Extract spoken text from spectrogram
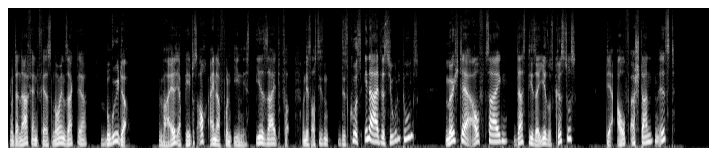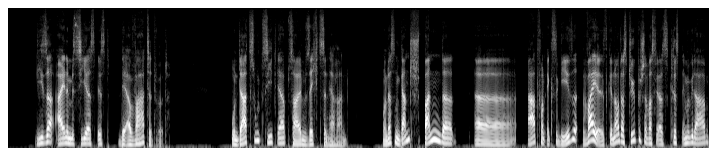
Und danach in Vers 9 sagt er Brüder weil ja Petrus auch einer von ihnen ist. Ihr seid. Und jetzt aus diesem Diskurs innerhalb des Judentums möchte er aufzeigen, dass dieser Jesus Christus, der auferstanden ist, dieser eine Messias ist, der erwartet wird. Und dazu zieht er Psalm 16 heran. Und das ist ein ganz spannender äh, Art von Exegese, weil es genau das Typische, was wir als Christen immer wieder haben,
